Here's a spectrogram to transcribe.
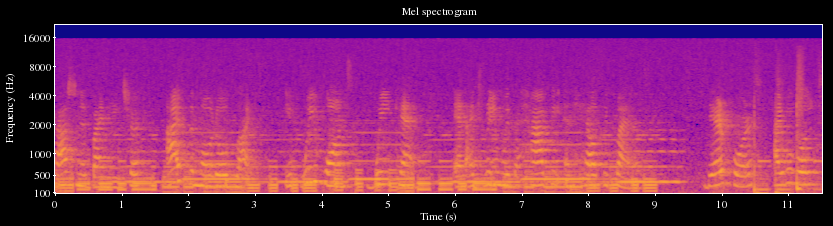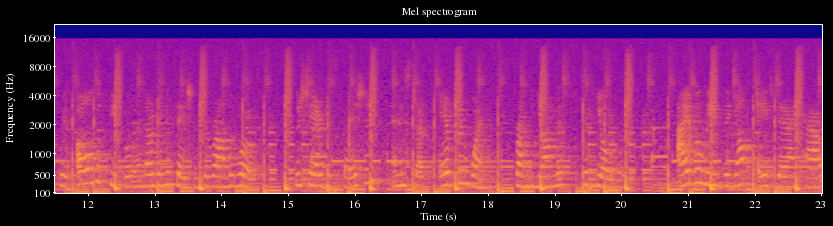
passionate by nature, I've the motto of life, if we want, we can, and I dream with a happy and healthy planet. Therefore, I will work with all the people and organizations around the world to share this passion and instruct everyone from the youngest to the oldest. I believe the young age that I have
